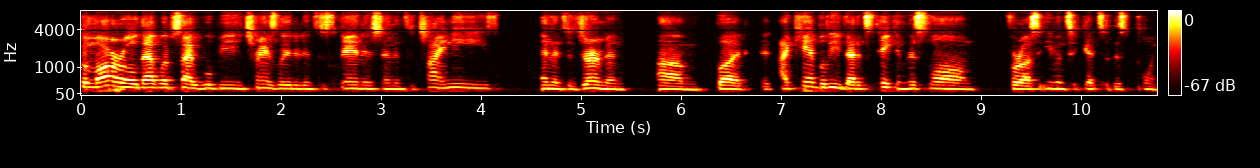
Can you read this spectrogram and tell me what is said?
Tomorrow, that website will be translated into Spanish and into Chinese and into German. Um, but I can't believe that it's taken this long for us even to get to this point.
